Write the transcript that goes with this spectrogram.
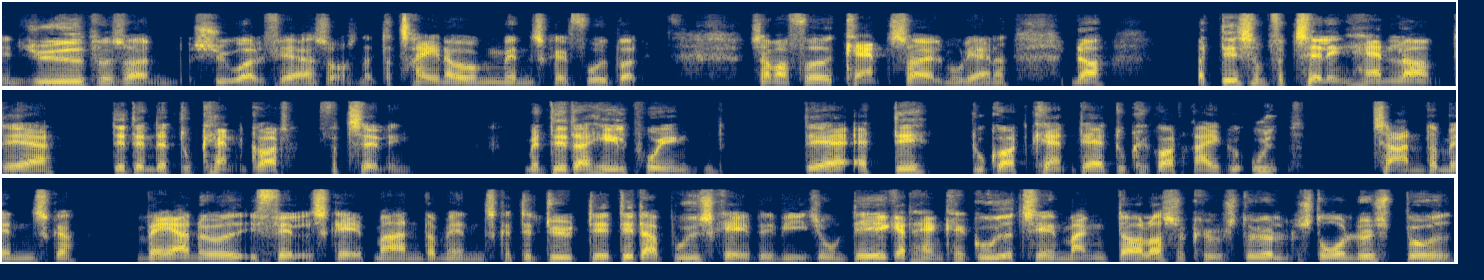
En jyde på sådan 77 år, sådan, der træner unge mennesker i fodbold, som har fået cancer og alt muligt andet. Nå, og det som fortællingen handler om, det er, det er den der du kan godt fortælling. Men det der er hele pointen, det er, at det du godt kan, det er, at du kan godt række ud til andre mennesker være noget i fællesskab med andre mennesker. Det, det, det er det, der er budskabet i videoen. Det er ikke, at han kan gå ud og tjene mange dollars og købe store, store løsbåde.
